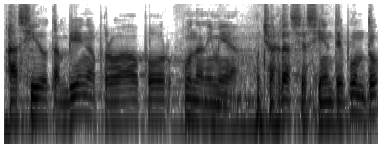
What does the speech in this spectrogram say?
Ha sido también aprobado por unanimidad. Muchas gracias. Siguiente punto.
